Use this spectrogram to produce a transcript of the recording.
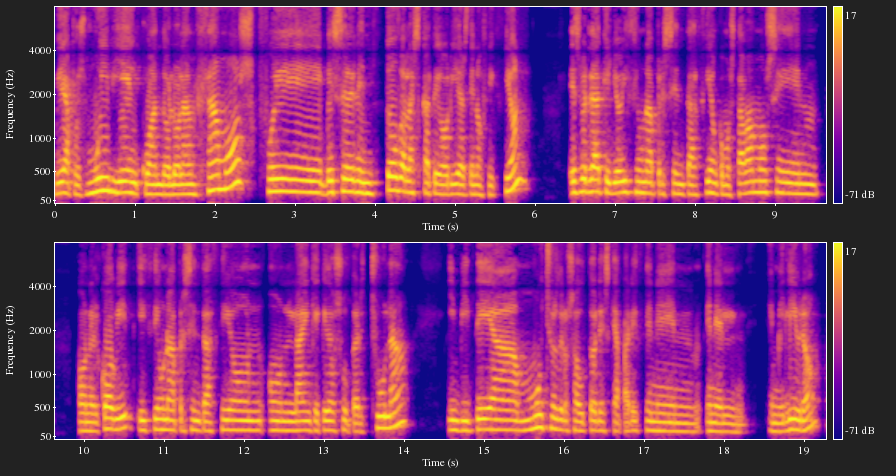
Mira, pues muy bien. Cuando lo lanzamos fue en todas las categorías de no ficción. Es verdad que yo hice una presentación, como estábamos con el COVID, hice una presentación online que quedó súper chula. Invité a muchos de los autores que aparecen en, en, mi libro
